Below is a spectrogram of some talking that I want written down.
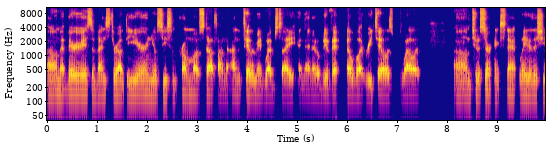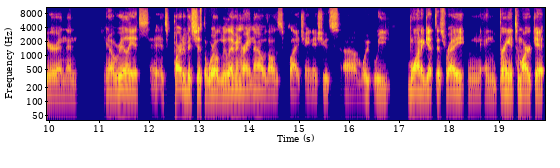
um, at various events throughout the year, and you'll see some promo stuff on the, on the TaylorMade website, and then it'll be available at retail as well, um, to a certain extent later this year. And then, you know, really, it's it's part of it's just the world we live in right now with all the supply chain issues. Um, we we want to get this right and, and bring it to market.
